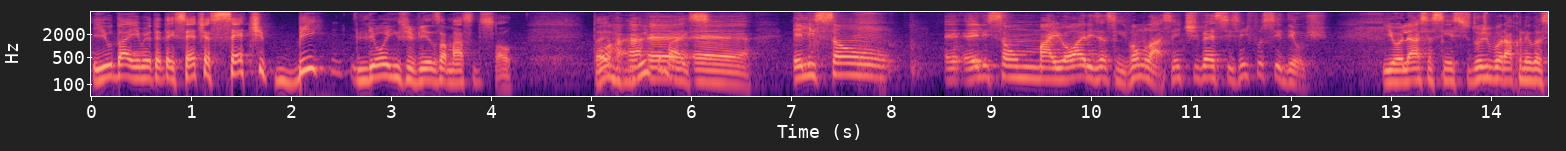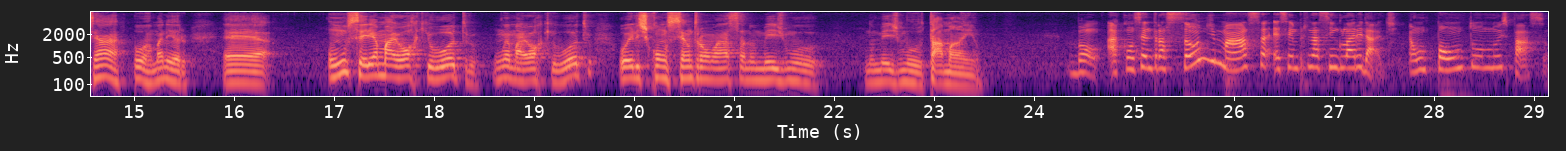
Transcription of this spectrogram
e o da M87 é 7 bilhões de vezes a massa do Sol. Então Porra, é muito é- mais. é, eles são. É, eles são maiores, assim, vamos lá. Se a gente tivesse. Se a gente fosse Deus e olhasse assim, esses dois buracos negros assim, ah, porra, maneiro. É, um seria maior que o outro, um é maior que o outro, ou eles concentram massa no mesmo, no mesmo tamanho? Bom, a concentração de massa é sempre na singularidade. É um ponto no espaço.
